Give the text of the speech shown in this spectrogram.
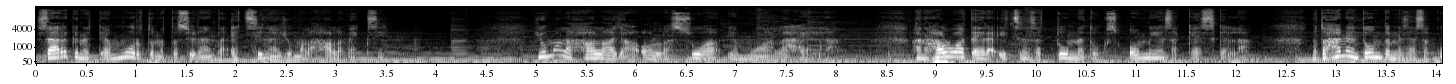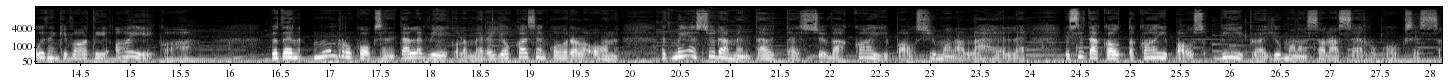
särkynyttä ja murtunutta sydäntä, et sinä Jumala halveksi. Jumala halajaa olla sua ja mua lähellä. Hän haluaa tehdä itsensä tunnetuksi omiensa keskellä – mutta hänen tuntemisensa kuitenkin vaatii aikaa. Joten mun rukoukseni tälle viikolle meidän jokaisen kohdalla on, että meidän sydämen täyttäisi syvä kaipaus Jumalan lähelle ja sitä kautta kaipaus viipyä Jumalan sanassa ja rukouksessa.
